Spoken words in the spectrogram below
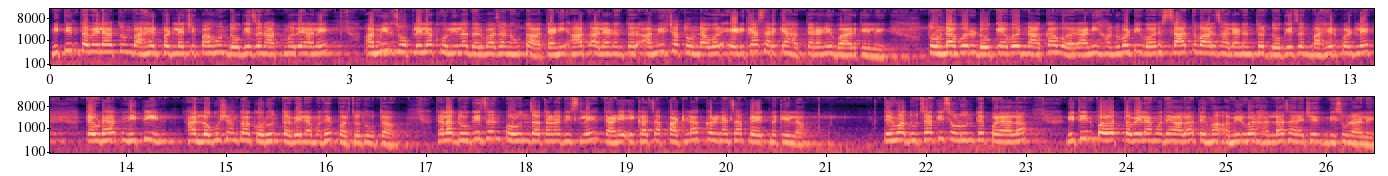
नितीन तबेल्यातून बाहेर पडल्याचे पाहून दोघेजण आतमध्ये आले. अमीर झोपलेल्या खोलीला दरवाजा नव्हता. त्यांनी आत आल्यानंतर अमीरच्या तोंडावर एडक्यासारख्या हत्याराने वार केले. तोंडावर डोक्यावर नाकावर आणि हनवटीवर सात वार झाल्यानंतर दोघेजण बाहेर पडले. तेवढ्यात नितीन हा लघुशंका करून तबेल्यामध्ये परतत होता. त्याला दोघेजण पळून जाताना दिसले. त्याने एकाचा पाठलाग करण्याचा प्रयत्न केला. तेव्हा दुचाकी सोडून ते पळाला. नितीन पळत तबेल्यामध्ये आला तेव्हा अमीरवर हल्ला झाल्याचे दिसून आले.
